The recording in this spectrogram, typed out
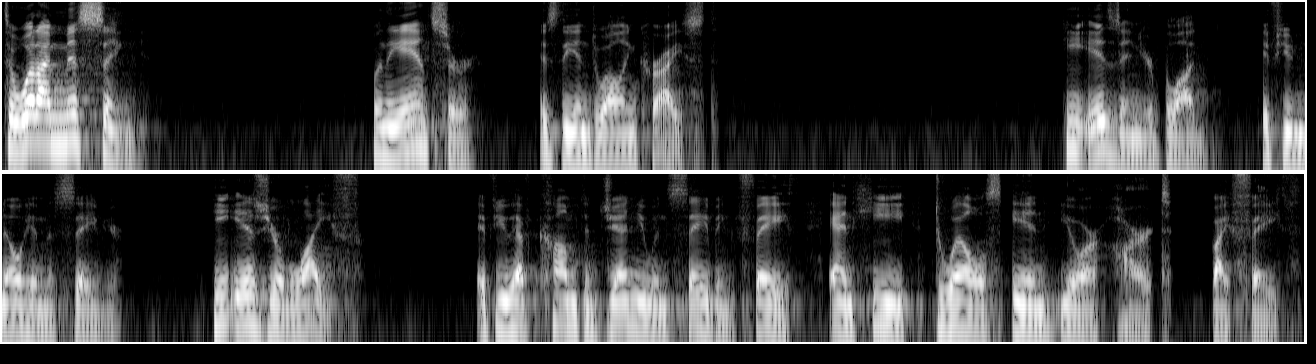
to what I'm missing? When the answer is the indwelling Christ. He is in your blood if you know Him as Savior. He is your life if you have come to genuine saving faith and He dwells in your heart by faith.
